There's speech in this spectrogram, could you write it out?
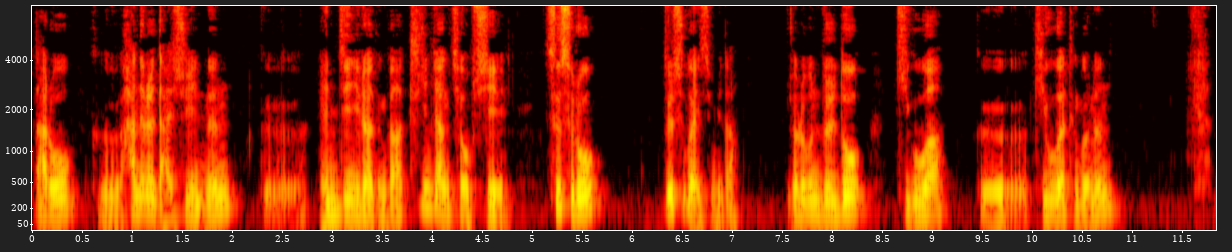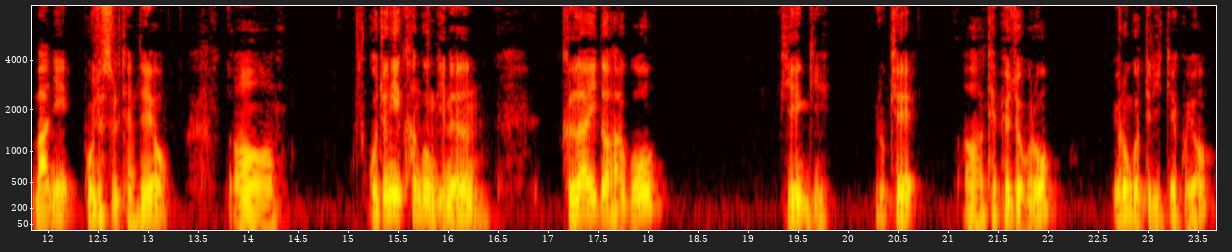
따로 그 하늘을 날 수 있는 그 엔진이라든가 추진 장치 없이 스스로 뜰 수가 있습니다. 여러분들도 기구와 그 기구 같은 거는 많이 보셨을 텐데요. 어, 고정익 항공기는 글라이더하고 비행기 이렇게 어, 대표적으로 이런 것들이 있겠고요.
